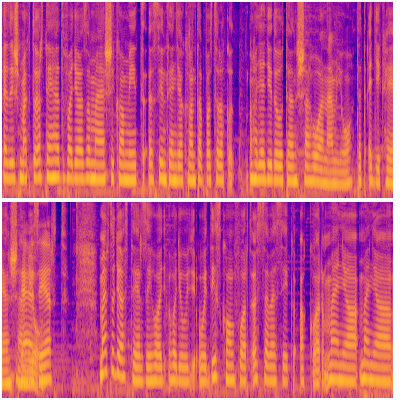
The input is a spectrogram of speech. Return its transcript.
Ez is megtörténhet, vagy az a másik, amit szintén gyakran tapasztalok, hogy egy idő után sehol nem jó. Tehát egyik helyen sem De jó. ezért? Mert hogy azt érzi, hogy, hogy úgy, úgy diszkomfort, összeveszik, akkor menj a, menj a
